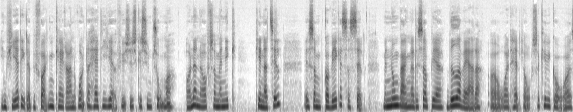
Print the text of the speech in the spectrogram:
en fjerdedel af befolkningen kan rende rundt og have de her fysiske symptomer on and off, som man ikke kender til, øh, som går væk af sig selv. Men nogle gange, når det så bliver ved at være der og over et halvt år, så kan vi gå over og,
